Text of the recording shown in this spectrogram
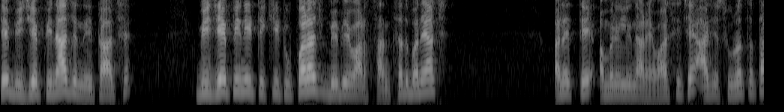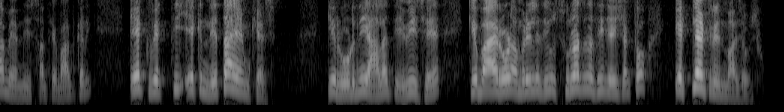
તે બીજેપીના જ નેતા છે. બીજેપીની ટિકિટ ઉપર જ બે બે વાર સાંસદ બન્યા છે. અને તે અમરેલીના રહેવાસી છે. આજે સુરત હતા, મેં એમની સાથે વાત કરી. એક વ્યક્તિ, એક નેતા એમ કહે છે કે રોડની હાલત એવી છે કે બાય રોડ અમરેલીથી હું સુરત નથી જઈ શકતો, એટલે ટ્રેનમાં જઉં છું.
